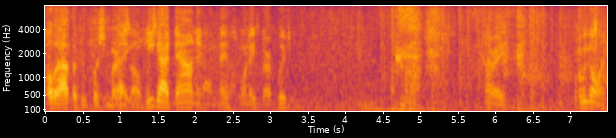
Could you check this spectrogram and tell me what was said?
all out if you're pushing by Like, yourself. he got down and that's when they start pushing. Come on. Alright. Where are we going?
